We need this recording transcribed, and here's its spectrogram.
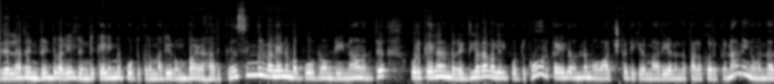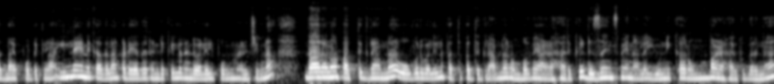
இதெல்லாம் ரெண்டு ரெண்டு வளையல் ரெண்டு கையிலையுமே போட்டுக்கிற மாதிரி ரொம்ப அழகாக இருக்குது சிங்கிள் வளையல் நம்ம போடுறோம் அப்படின்னா வந்துட்டு ஒரு கையில் நம்ம ரெகுலராக வளையல் போட்டுக்கோம் ஒரு கையில் வந்து நம்ம வாட்ச் கட்டிக்கிற மாதிரியான அந்த பழக்கம் இருக்குன்னா நீங்கள் வந்து அது மாதிரி போட்டுக்கலாம். இல்லை எனக்கு அதெல்லாம் கிடையாது. ரெண்டு கையில் ரெண்டு வளையல் போடணும்னு நினச்சிங்கன்னா தாராளமாக பத்து கிராமில் ஒவ்வொரு வளையலும் பத்து பத்து கிராமில் ரொம்பவே அழகாக இருக்குது டிசைன்ஸுமே நல்லா யூனிக்காக ரொம்ப அழகாக இருக்குது பாருங்கள்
